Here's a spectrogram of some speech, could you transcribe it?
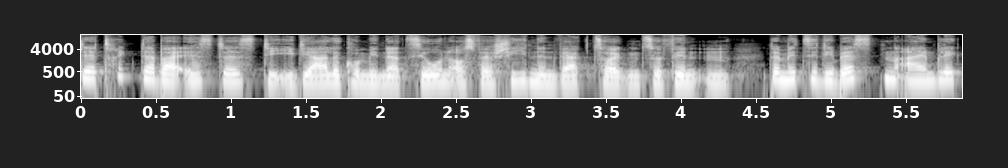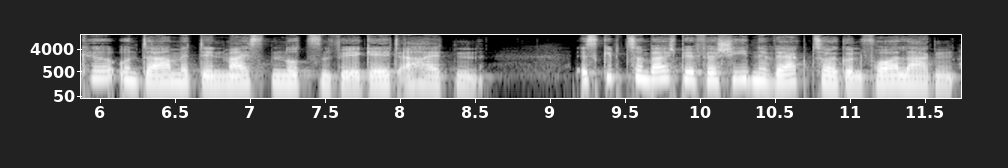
Der Trick dabei ist es, die ideale Kombination aus verschiedenen Werkzeugen zu finden, damit Sie die besten Einblicke und damit den meisten Nutzen für Ihr Geld erhalten. Es gibt zum Beispiel verschiedene Werkzeuge und Vorlagen,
